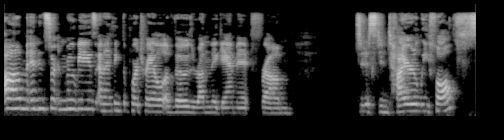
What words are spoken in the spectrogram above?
um, and in certain movies. And I think the portrayal of those run the gamut from just entirely false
